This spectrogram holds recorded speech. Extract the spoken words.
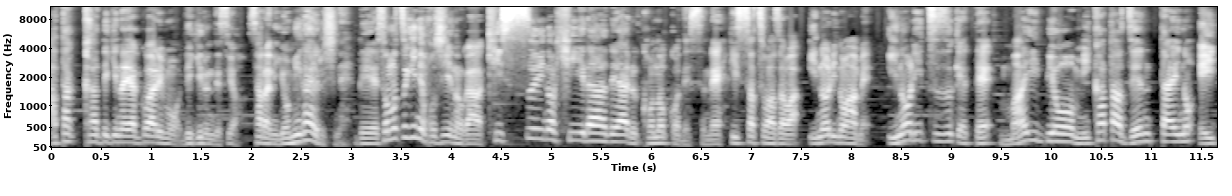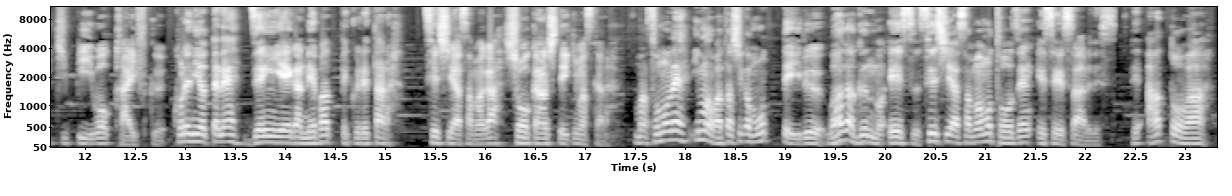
アタッカー的な役割もできるんですよ。さらに蘇るしね。で、その次に欲しいのが、喫水のヒーラーであるこの子ですね。必殺技は、祈りの雨。祈り続けて、毎秒味方全体の HP を回復。これによってね、前衛が粘ってくれたら、セシア様が召喚していきますから。まあ、そのね、今私が持っている我が軍のエース、セシア様も当然 SSR です。で、あとは、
